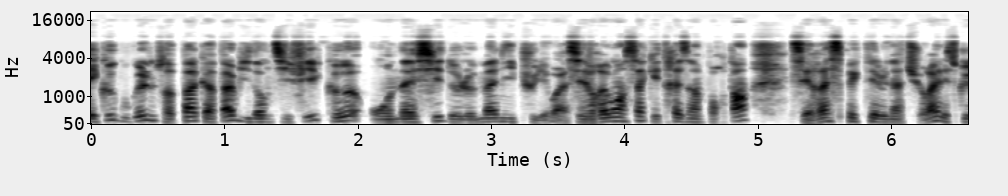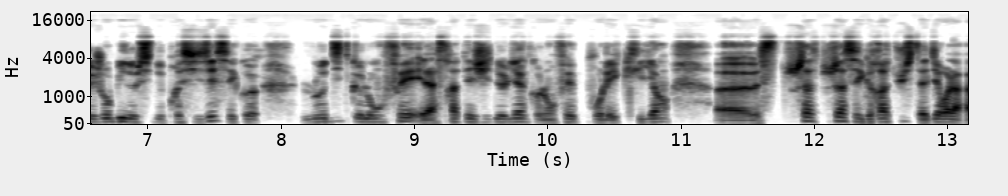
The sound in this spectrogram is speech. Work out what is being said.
et que Google ne soit pas capable d'identifier qu'on a essayé de le manipuler. Voilà, c'est vraiment ça qui est très important, c'est respecter le naturel. Et ce que j'ai oublié aussi de préciser, c'est que l'audit que l'on fait et la stratégie de lien que l'on fait pour les clients, euh, tout ça, tout ça c'est gratuit. C'est-à-dire voilà,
